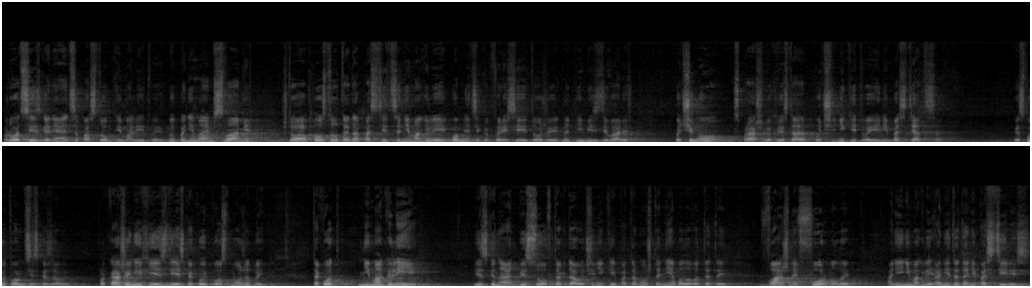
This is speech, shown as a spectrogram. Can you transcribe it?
Род сей изгоняется постом и молитвой. Мы понимаем с вами, что апостолы тогда поститься не могли. Помните, как фарисеи тоже над ними издевались? Почему, спрашиваю Христа, ученики твои не постятся? Господь, помните, сказал им? Пока жених есть здесь, какой пост может быть? Так вот, не могли изгнать бесов тогда ученики, потому что не было вот этой важной формулы. Они не могли, они тогда не постились,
